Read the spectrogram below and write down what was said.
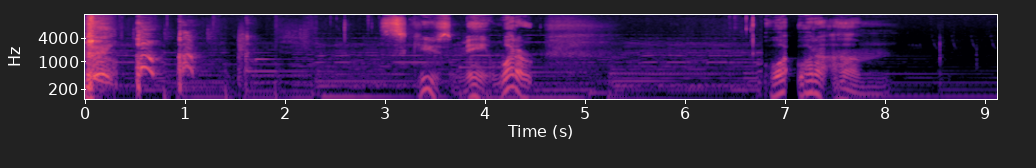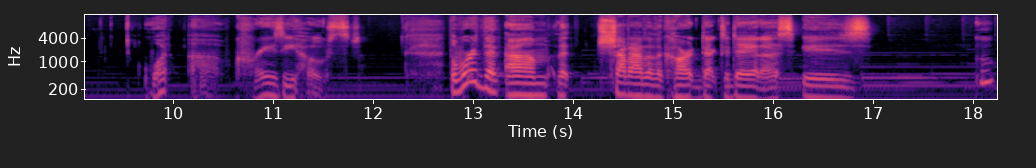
Excuse me. What a. What what a um. What a crazy host. The word that um that shot out of the card deck today at us is. Oop.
